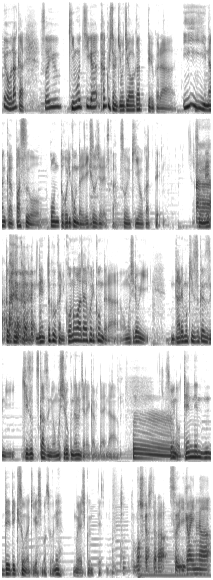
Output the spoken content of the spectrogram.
でもなんかそういう気持ちが各人の気持ちが分かってるからいいなんかパスをポンと掘り込んだりできそうじゃないですか。そういう起業家って。そのネット空間に ネット空間にこの話題掘り込んだら面白い誰も気づかずに傷つかずに面白くなるんじゃないかみたいな、うん。そういうのを天然でできそうな気がしますよねもやし君って。ちょっともしかしたらそういう意外な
